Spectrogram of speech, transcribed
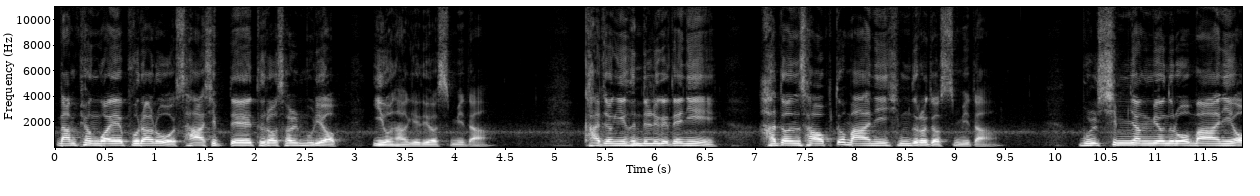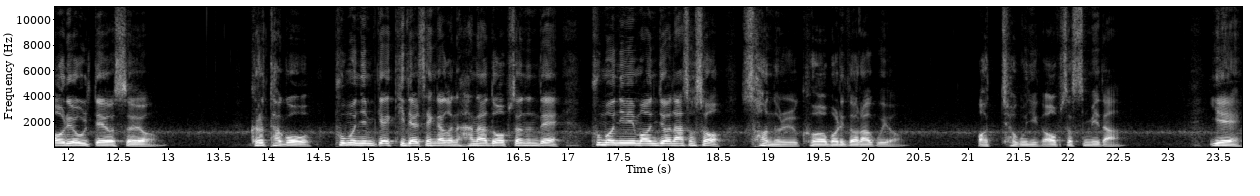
남편과의 불화로 40대에 들어설 무렵 이혼하게 되었습니다. 가정이 흔들리게 되니 하던 사업도 많이 힘들어졌습니다. 물심양면으로 많이 어려울 때였어요. 그렇다고 부모님께 기댈 생각은 하나도 없었는데 부모님이 먼저 나서서 선을 그어버리더라고요. 어처구니가 없었습니다. 예,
